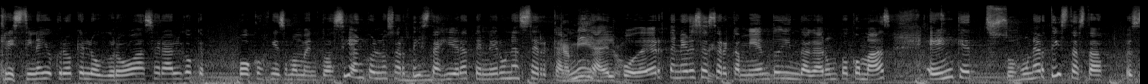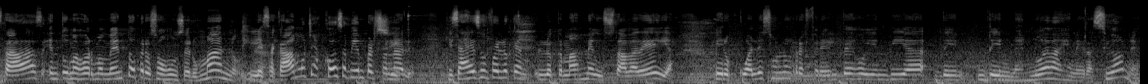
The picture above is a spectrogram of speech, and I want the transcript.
Cristina yo creo que logró hacer algo que pocos en ese momento hacían con los artistas y era tener una cercanía, el poder tener ese acercamiento e indagar un poco más en que sos un artista, estás, estás en tu mejor momento, pero sos un ser humano. Y le sacaba muchas cosas bien personales. Quizás eso fue lo que, lo que más me gustaba de ella. Pero ¿cuáles son los referentes hoy en día de, de las nuevas generaciones?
